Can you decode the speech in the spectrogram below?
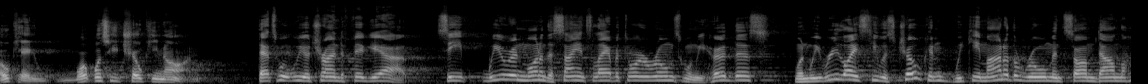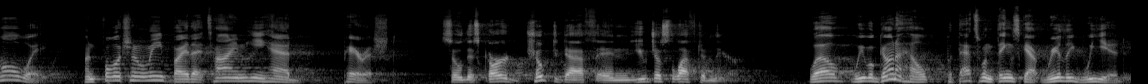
Okay, what was he choking on? That's what we were trying to figure out. See, we were in one of the science laboratory rooms when we heard this. When we realized he was choking, we came out of the room and saw him down the hallway. Unfortunately, by that time, he had perished. So this guard choked to death and you just left him there. Well, we were gonna help, but that's when things got really weird.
